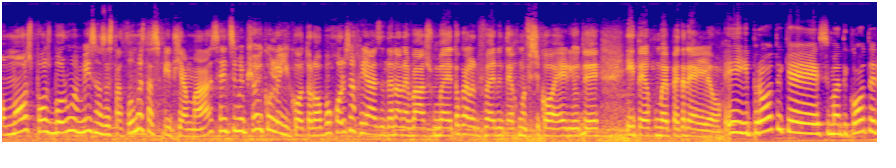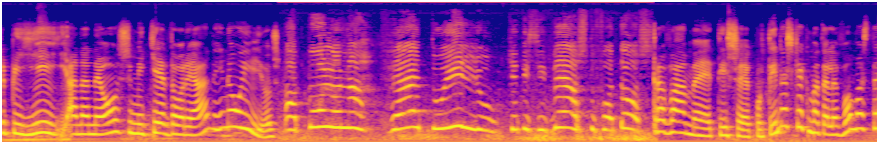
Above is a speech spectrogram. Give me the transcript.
όμως πώς μπορούμε εμείς να ζεσταθούμε στα σπίτια μας έτσι με πιο οικολογικό τρόπο, χωρίς να χρειάζεται να ανεβάσουμε το καλοριφέρ, είτε έχουμε φυσικό αέριο, είτε, είτε έχουμε πετρέλαιο. Η πρώτη και σημαντικότερη πηγή ανανεώσιμη και δωρεάν είναι ο ήλιος. Απόλλωνα, Θεέ του ήλιου και της ιδέας του φωτός. Τραβάμε τις κουρτίνες και εκμεταλλευόμαστε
